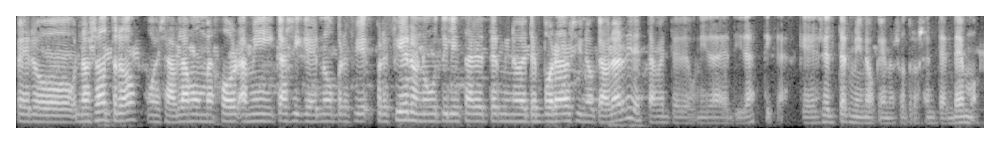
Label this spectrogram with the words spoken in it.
pero nosotros pues hablamos mejor, a mí casi que no prefiero, no utilizar el término de temporada, sino que hablar directamente de unidades didácticas, que es el término que nosotros entendemos.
